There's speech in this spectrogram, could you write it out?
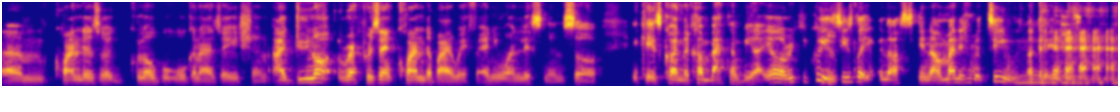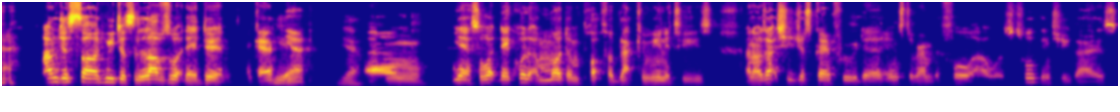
Um, Kwanda is a global organization. I do not represent Kwanda, by the way, for anyone listening. So, in case Kwanda come back and be like, "Yo, Ricci Queens, he's not even us in our management team." Okay, I'm just someone who just loves what they're doing. Okay, yeah. Yeah. um, yeah, so what they call it a modern pot for black communities. And I was actually just going through their Instagram before I was talking to you guys,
